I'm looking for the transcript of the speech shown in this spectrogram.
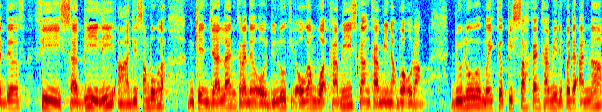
ada fi sabili ah dia sambunglah. Mungkin jalan kerana oh dulu orang buat kami sekarang kami nak buat orang. Dulu mereka pisahkan kami daripada anak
